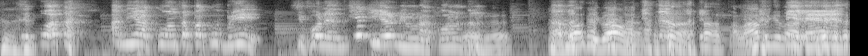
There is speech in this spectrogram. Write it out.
Você bota a minha conta para cobrir. Se for, não tinha dinheiro nenhum na conta. Uhum. Adota igual, né? A palavra que vale. É,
